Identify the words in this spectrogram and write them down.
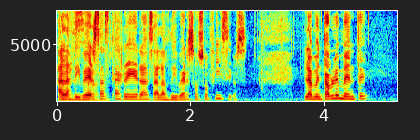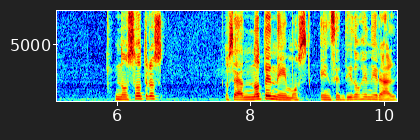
a las diversas carreras, a los diversos oficios. Lamentablemente, nosotros, o sea, no tenemos en sentido general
